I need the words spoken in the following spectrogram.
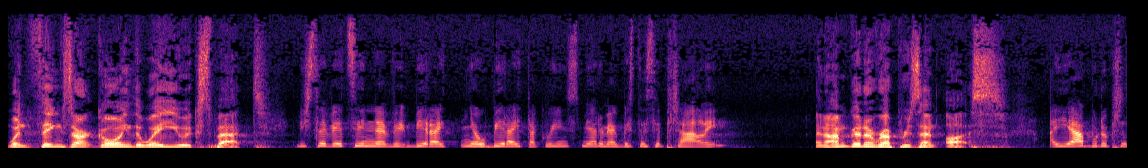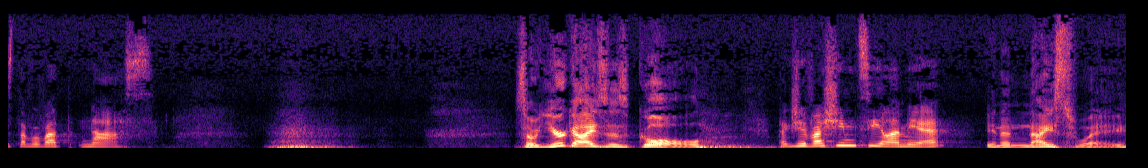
when things aren't going the way you expect. když se věci nevybíraj, neubírají takovým směrem, jak byste si přáli, And I'm going to represent us. a já budu představovat nás. So your guys' goal, Takže vaším cílem je, in a nice way,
